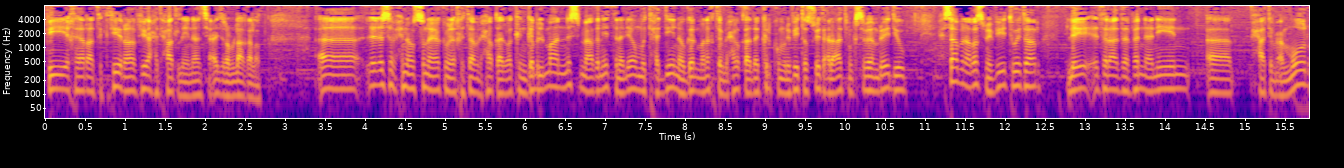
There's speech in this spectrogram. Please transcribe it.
في خيارات كثيرة. في واحد حاط لي نانسي عجرم لا غلط. آه للأسف إحنا وصلنا إياكم إلى ختام الحلقة. لكن قبل ما نسمع أغنيتنا اليوم وتحدينا وقبل ما نختم الحلقة أذكركم انه في تصويت على at Mix FM Radio حسابنا الرسمي في تويتر لثلاثة فنانين آه حاتم عمور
